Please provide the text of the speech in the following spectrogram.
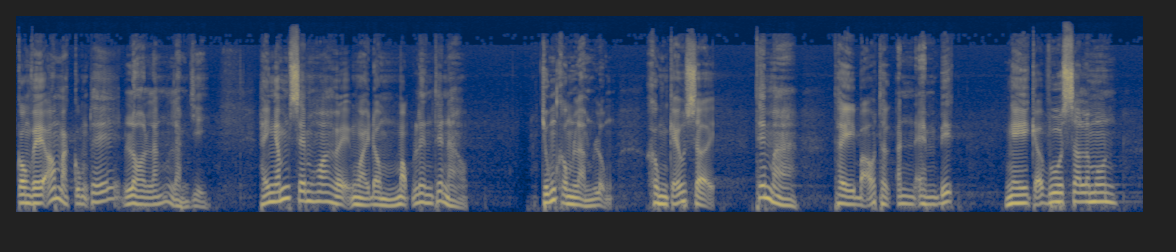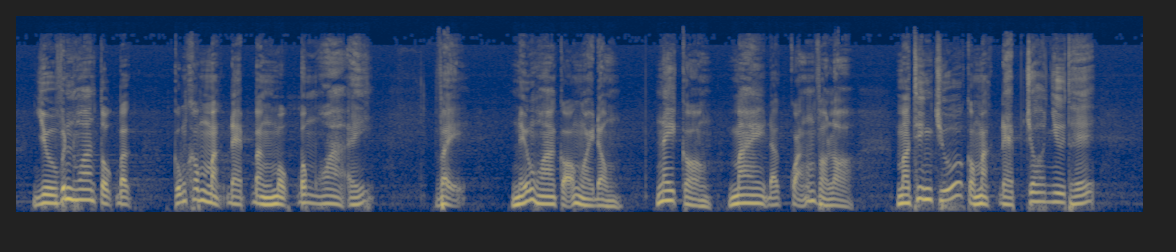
Còn về áo mặc cũng thế, lo lắng làm gì? Hãy ngắm xem hoa huệ ngoài đồng mọc lên thế nào. Chúng không làm lụng, không kéo sợi. Thế mà thầy bảo thật anh em biết, ngay cả vua Salomon, dù vinh hoa tột bậc, cũng không mặc đẹp bằng một bông hoa ấy. Vậy, nếu hoa cỏ ngoài đồng, nay còn, mai đã quẳng vào lò, mà Thiên Chúa còn mặc đẹp cho như thế,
